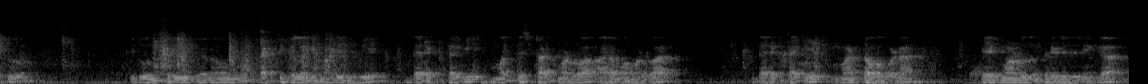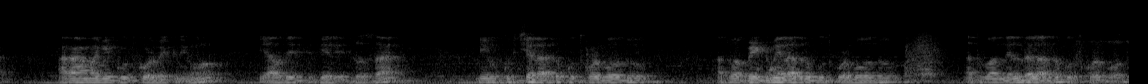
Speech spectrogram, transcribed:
ಇತ್ತು. ಇದು ಒಂದು ಸರಿ ಈಗ ನಾವು ಪ್ರಾಕ್ಟಿಕಲ್ ಆಗಿ ಮಾಡಿದ್ವಿ. ಡೈರೆಕ್ಟಾಗಿ ಮತ್ತೆ ಸ್ಟಾರ್ಟ್ ಮಾಡುವ, ಆರಂಭ ಮಾಡುವ. ಡೈರೆಕ್ಟಾಗಿ ಮಾಡ್ತಾ ಹೋಗೋಣ. ಹೇಗೆ ಮಾಡೋದು ಅಂತ ಹೇಳಿದ್ದೀನಿ ಈಗ. ಆರಾಮಾಗಿ ಕೂತ್ಕೊಳ್ಬೇಕು ನೀವು. ಯಾವುದೇ ಸ್ಥಿತಿಯಲ್ಲಿದ್ದರೂ ಸಹ. ನೀವು ಕುರ್ಚಿಯಲ್ಲಾದರೂ ಕೂತ್ಕೊಳ್ಬೋದು, ಅಥವಾ ಬೆಡ್ ಮೇಲಾದರೂ ಕೂತ್ಕೊಳ್ಬೋದು, ಅಥವಾ ನೆಲದಲ್ಲಾದರೂ ಕೂತ್ಕೊಳ್ಬೋದು.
